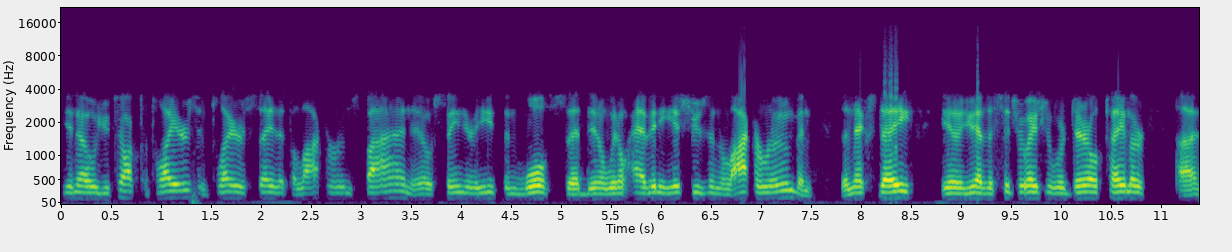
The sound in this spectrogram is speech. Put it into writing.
You know, you talk to players, and players say that the locker room's fine. You know, senior Ethan Wolf said, you know, we don't have any issues in the locker room, and the next day, you know, you have the situation where Darrell Taylor uh,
